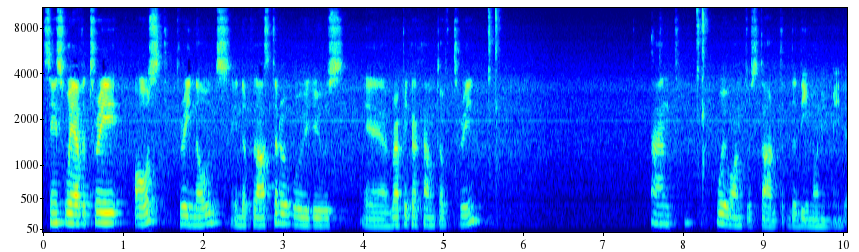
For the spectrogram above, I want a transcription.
Since we have three hosts, three nodes in the cluster, we will use a replica count of three. And we want to start the daemon immediately.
